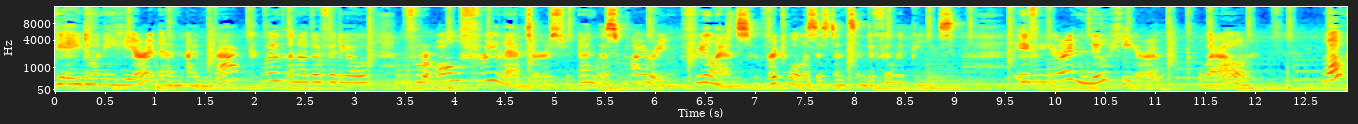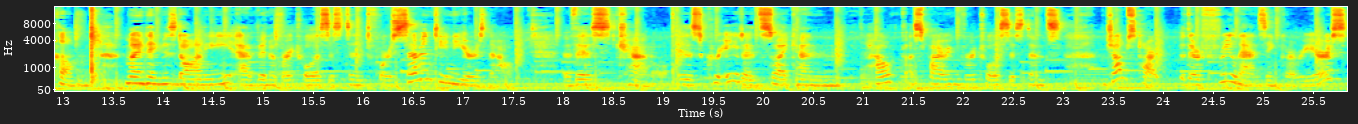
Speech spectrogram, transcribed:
VA Dony here and I'm back with another video for all freelancers and aspiring freelance virtual assistants in the Philippines. If you're new here, well, welcome! My name is Dony. I've been a virtual assistant for 17 years now. This channel is created so I can help aspiring virtual assistants jumpstart their freelancing careers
